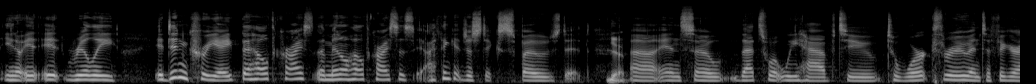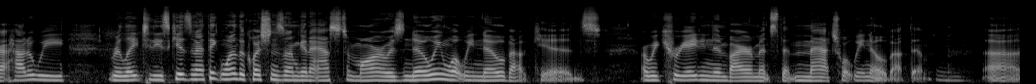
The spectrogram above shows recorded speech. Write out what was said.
you know, it, it really it didn't create the health crisis, the mental health crisis. I think it just exposed it. Yeah. Uh, and so that's what we have to to work through and to figure out how do we relate to these kids. And I think one of the questions I'm going to ask tomorrow is knowing what we know about kids. Are we creating environments that match what we know about them? Mm. Uh,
